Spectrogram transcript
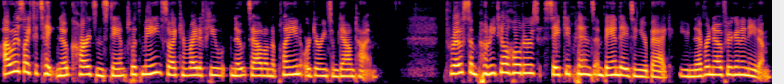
I always like to take note cards and stamps with me so I can write a few notes out on the plane or during some downtime. Throw some ponytail holders, safety pins, and band aids in your bag. You never know if you're going to need them.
